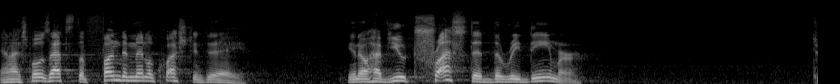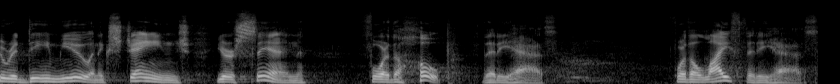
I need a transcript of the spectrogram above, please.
And I suppose that's the fundamental question today. You know, have you trusted the Redeemer to redeem you and exchange your sin for the hope that He has, for the life that He has?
